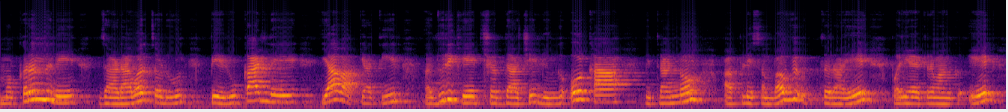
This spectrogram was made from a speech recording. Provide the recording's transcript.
मकरंदने झाडावर चढून पेरू काढले. या वाक्यातील अधुरिकेत शब्दाचे लिंग ओळखा. मित्रांनो आपले संभाव्य उत्तर आहे पर्याय क्रमांक एक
